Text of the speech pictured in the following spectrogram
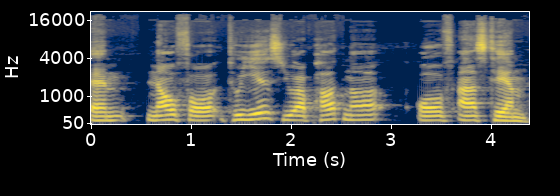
Um, now, for two years, you are partner of ASTM.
